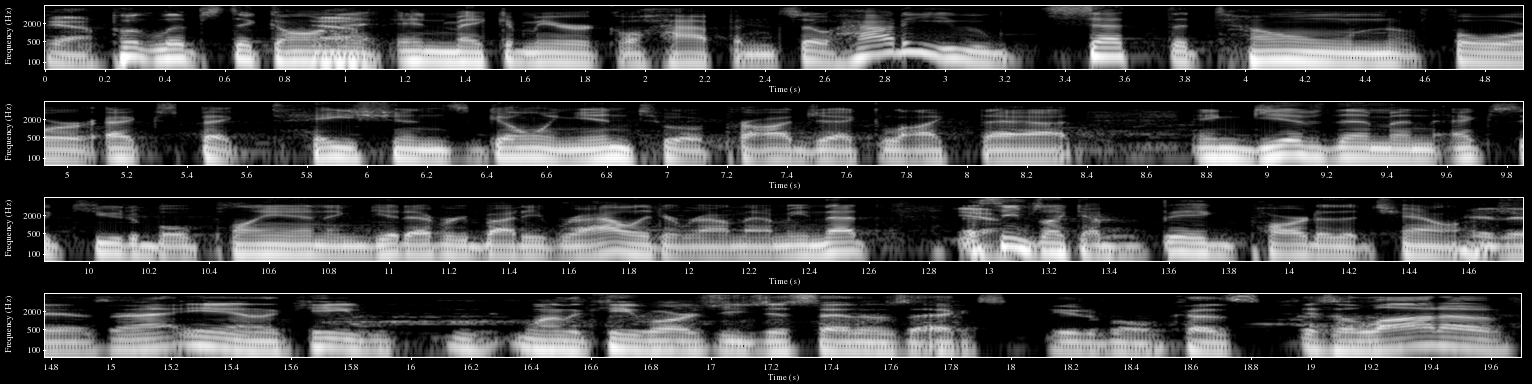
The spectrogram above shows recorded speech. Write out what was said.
yeah. put lipstick on Yeah. it and make a miracle happen. So, how do you set the tone for expectations going into a project like that and give them an executable plan and get everybody rallied around that? I mean, that, that Yeah. seems like a big part of the challenge. It is. And I, you know, the key, one of the key words you just said was executable because it's a lot of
